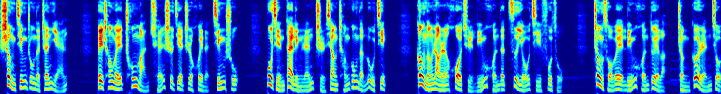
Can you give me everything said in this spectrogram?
圣经中的箴言，被称为充满全世界智慧的经书，不仅带领人指向成功的路径，更能让人获取灵魂的自由及富足。正所谓灵魂对了，整个人就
